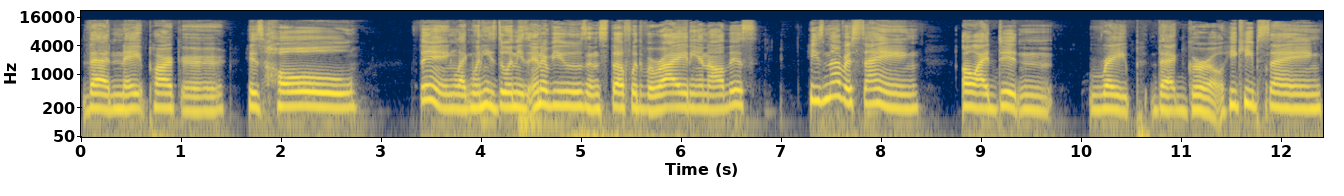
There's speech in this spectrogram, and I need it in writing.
that Nate Parker, his whole thing, like when he's doing these interviews and stuff with Variety and all this, he's never saying, oh, I didn't rape that girl. He keeps saying,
